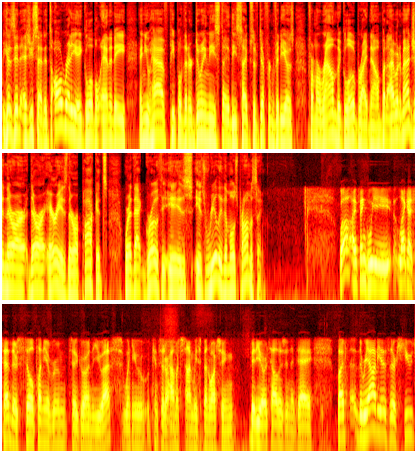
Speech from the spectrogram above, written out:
Because it, as you said, it's already a global entity, and you have people that are doing these these types of different videos from around the globe right now. But I would imagine there are there are areas, there are pockets where that growth is is really the most promising. Well, I think we, like I said, there's still plenty of room to grow in the U.S. when you consider how much time we spend watching video or television a day. But the reality is, there are huge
